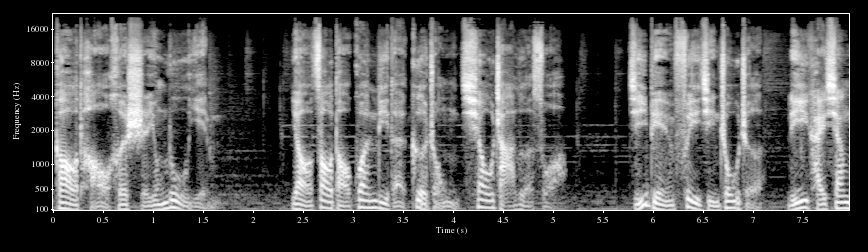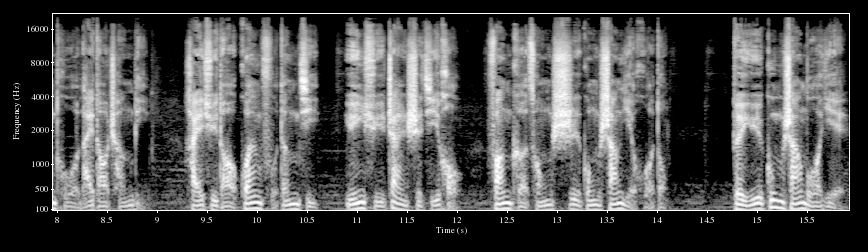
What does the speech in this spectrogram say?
告讨和使用路引，要遭到官吏的各种敲诈勒索。即便费尽周折离开乡土来到城里，还需到官府登记，允许战事及后，方可从事工商业活动。对于工商末业，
